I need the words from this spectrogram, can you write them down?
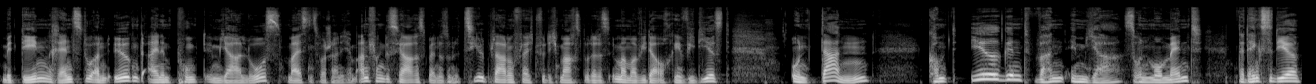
mit denen rennst du an irgendeinem Punkt im Jahr los, meistens wahrscheinlich am Anfang des Jahres, wenn du so eine Zielplanung vielleicht für dich machst oder das immer mal wieder auch revidierst. Und dann kommt irgendwann im Jahr so ein Moment, da denkst du dir,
